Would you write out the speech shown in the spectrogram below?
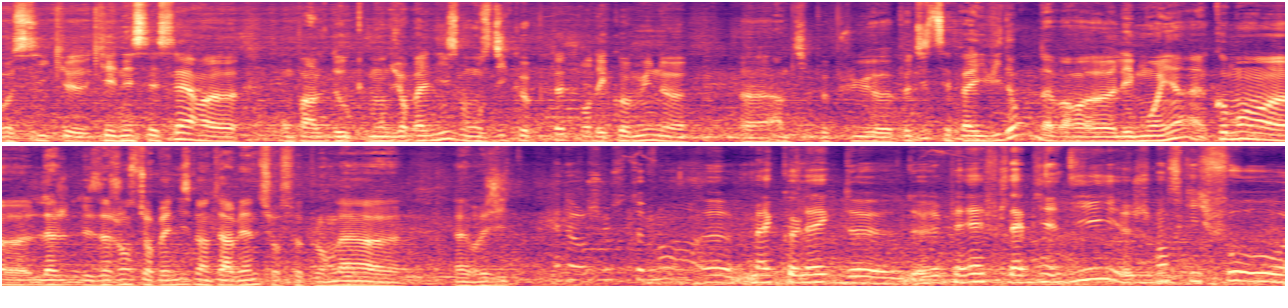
aussi qui est nécessaire. on parle de documents d'urbanisme, on se dit que peut-être pour des communes un petit peu plus petites, c'est pas évident d'avoir les moyens. Comment les agences d'urbanisme interviennent sur ce plan-là, Brigitte? Ma collègue de, l'EPF l'a bien dit, je pense qu'il faut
